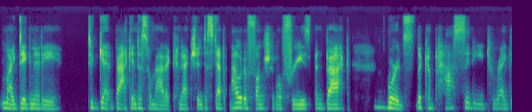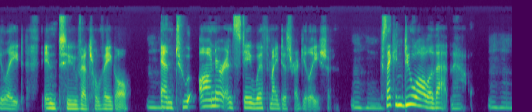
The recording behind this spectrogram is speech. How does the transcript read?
my dignity, to get back into somatic connection, to step out of functional freeze and back Mhm. towards the capacity to regulate into ventral vagal Mm-hmm. and to honor and stay with my dysregulation. Mm-hmm. Because I can do all of that now. Mm-hmm.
